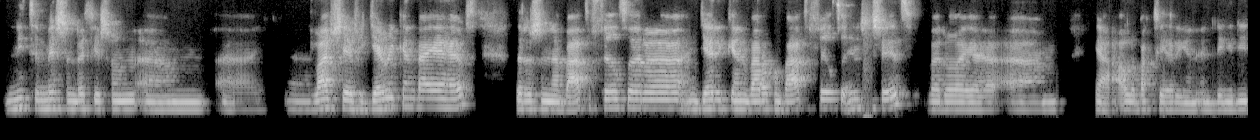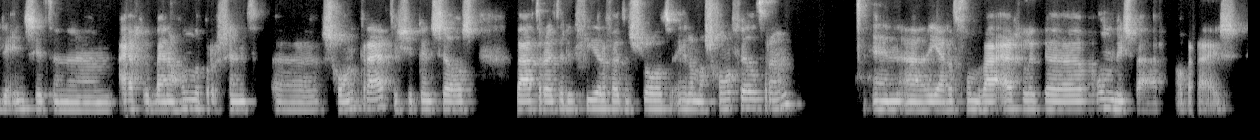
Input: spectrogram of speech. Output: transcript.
niet te missen dat je zo'n um, uh, lifesaver jerrycan bij je hebt. Dat is een waterfilter, een jerrycan waar ook een waterfilter in zit, waardoor je um, ja, alle bacteriën en dingen die erin zitten eigenlijk bijna 100% schoon krijgt. Dus je kunt zelfs water uit de rivier of uit een sloot helemaal schoon filteren. En uh, ja, dat vonden wij eigenlijk uh, onmisbaar op reis.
